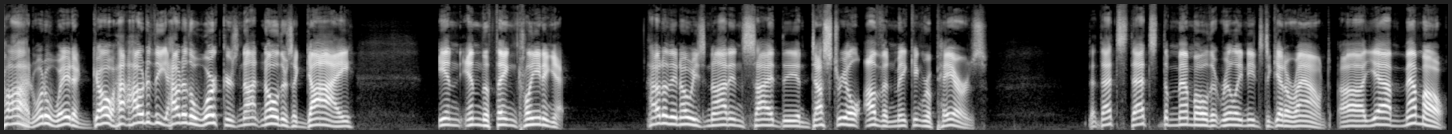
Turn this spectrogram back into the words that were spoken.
God, what a way to go. How how did the how do the workers not know there's a guy in in the thing cleaning it? How do they know he's not inside the industrial oven making repairs? That that's that's the memo that really needs to get around. Uh yeah, memo.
